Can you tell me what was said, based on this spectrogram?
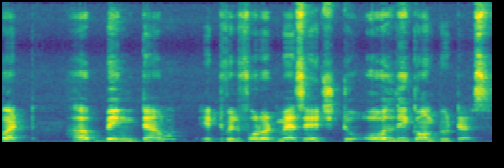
But hub being dumb, it will forward message to all the computers.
